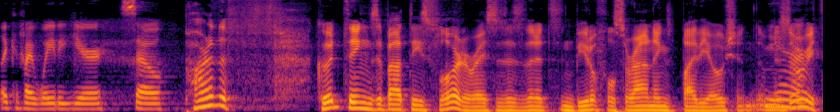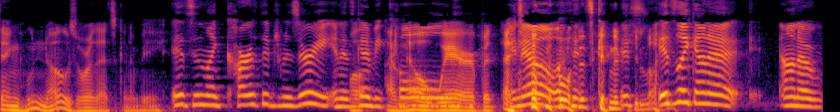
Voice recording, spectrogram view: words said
Like if I wait a year. So Part of the f- good things about these Florida races is that it's in beautiful surroundings by the ocean. The Yeah. Missouri thing, who knows where that's going to be? it's in like Carthage, Missouri, and it's Well, going to be cold. I know where, but I, I know. know what it's going to be like. it's like on a on a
